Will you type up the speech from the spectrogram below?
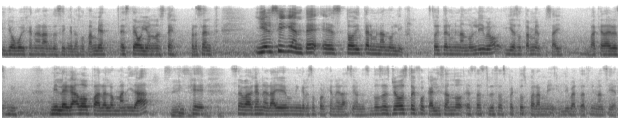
y yo voy generando ese ingreso también, esté o yo no esté presente. Y el siguiente, estoy terminando un libro. Estoy terminando un libro y eso también, pues ahí va a quedar, es mi, mi legado para la humanidad, Sí, sí, que sí, se va a generar un ingreso por generaciones. Entonces yo estoy focalizando estos tres aspectos para mi libertad financiera.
